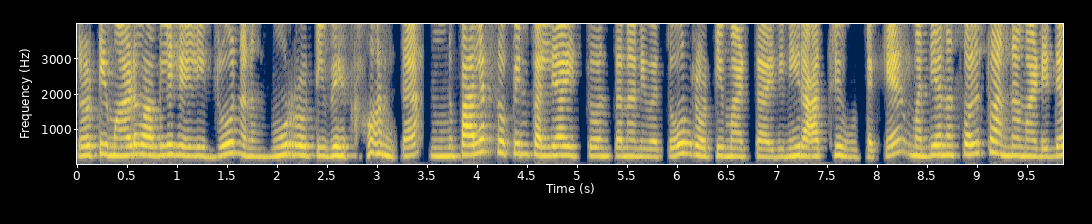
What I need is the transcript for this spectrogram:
ರೊಟ್ಟಿ ಮಾಡುವಾಗ್ಲೇ ಹೇಳಿದ್ರು, ನನಗ್ ಮೂರ್ ರೊಟ್ಟಿ ಬೇಕು ಅಂತ. ಪಾಲಕ್ ಸೊಪ್ಪಿನ ಪಲ್ಯ ಇತ್ತು ಅಂತ ನಾನಿವತ್ತು ರೊಟ್ಟಿ ಮಾಡ್ತಾ ಇದೀನಿ ರಾತ್ರಿ ಊಟಕ್ಕೆ. ಮಧ್ಯಾಹ್ನ ಸ್ವಲ್ಪ ಅನ್ನ ಮಾಡಿದ್ದೆ.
